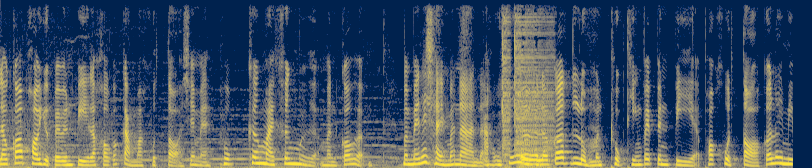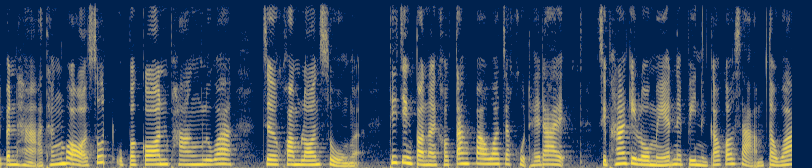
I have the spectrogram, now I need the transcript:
แล้วก็พอหยุดไปเป็นปีแล้วเขาก็กลับมาขุดต่อใช่ไหมพวกเครื่องไม้เครื่องมืออะมันก็แบบมันไม่ได้ใช้มานานอะอ้าวเออ แล้วก็หลุมมันถูกทิ้งไปเป็นปีอะพอขุดต่อก็เลยมีปัญหาทั้งบ่อสุดอุปกรณ์พังหรือว่า เจอความร้อนสูงอะที่จริงตอนนั้นเขาตั้งเป้าว่าจะขุดให้ได้ 15 กิโลเมตรในปี 1993 แต่ว่า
